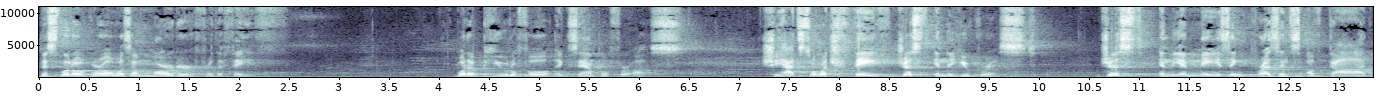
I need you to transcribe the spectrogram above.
This little girl was a martyr for the faith. What a beautiful example for us. She had so much faith just in the Eucharist, just in the amazing presence of God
